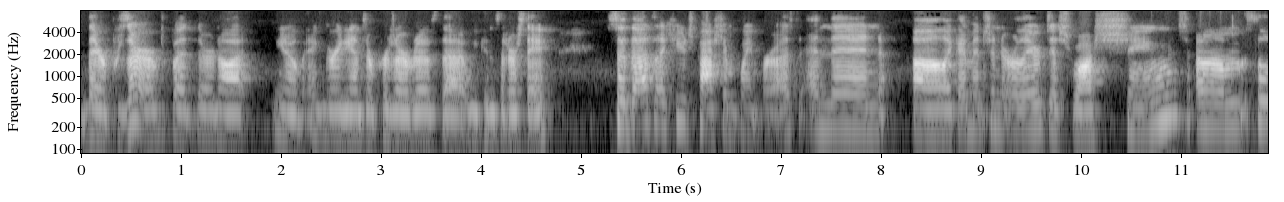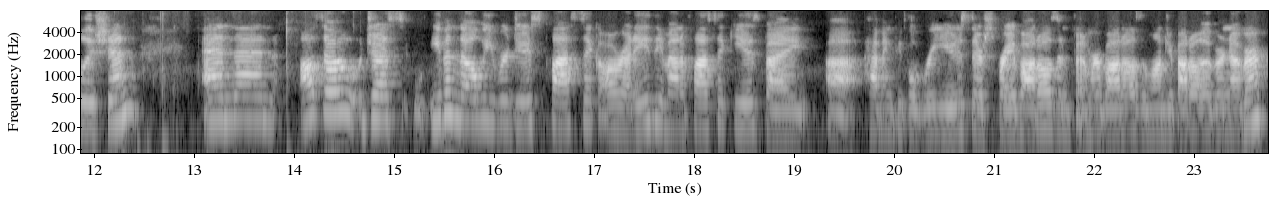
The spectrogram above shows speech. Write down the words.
they're preserved, but they're not you know ingredients or preservatives that we consider safe. So that's a huge passion point for us. And then, uh, like I mentioned earlier, dishwashing um, solution. And then also, just even though we reduce plastic already, the amount of plastic used by uh, having people reuse their spray bottles and foamer bottles and laundry bottle over and over,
